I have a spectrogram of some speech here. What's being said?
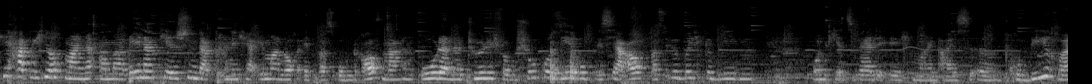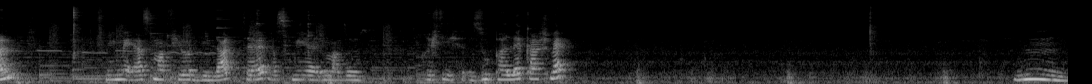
Hier habe ich noch meine Amarena-Kirschen, da kann ich ja immer noch etwas oben drauf machen. Oder natürlich vom Schokosirup ist ja auch was übrig geblieben. Und jetzt werde ich mein Eis äh, probieren. Ich nehme erstmal für die Latte, was mir immer so richtig super lecker schmeckt. Mmh.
